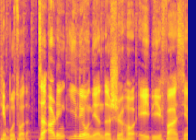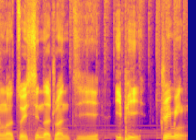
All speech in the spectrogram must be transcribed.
挺不错的。在二零一六年的时候，AD 发行了最新的专辑 EP Dreaming。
